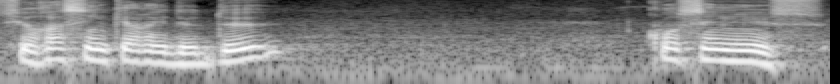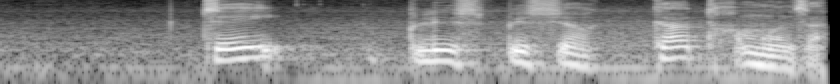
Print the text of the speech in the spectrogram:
sur racine carrée de 2 cosinus t plus pi sur 4 moins 1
